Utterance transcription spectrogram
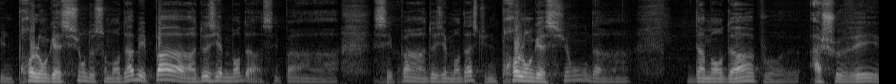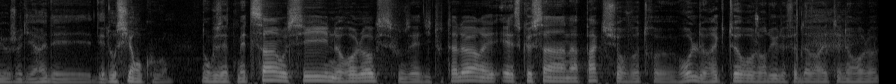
une prolongation de son mandat, mais pas un deuxième mandat. Ce n'est pas, pas un deuxième mandat, c'est une prolongation d'un mandat pour achever, je dirais, des dossiers en cours. Donc vous êtes médecin aussi, neurologue, c'est ce que vous avez dit tout à l'heure. Est-ce que ça a un impact sur votre rôle de recteur aujourd'hui, le fait d'avoir été neurologue?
